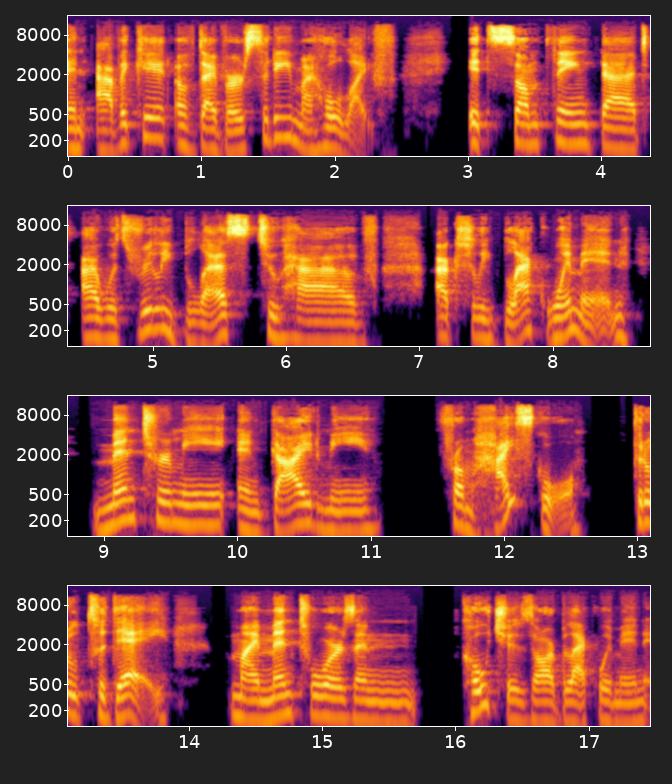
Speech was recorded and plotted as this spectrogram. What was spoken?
an advocate of diversity my whole life. It's something that I was really blessed to have actually black women mentor me and guide me from high school through today my mentors and coaches are black women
